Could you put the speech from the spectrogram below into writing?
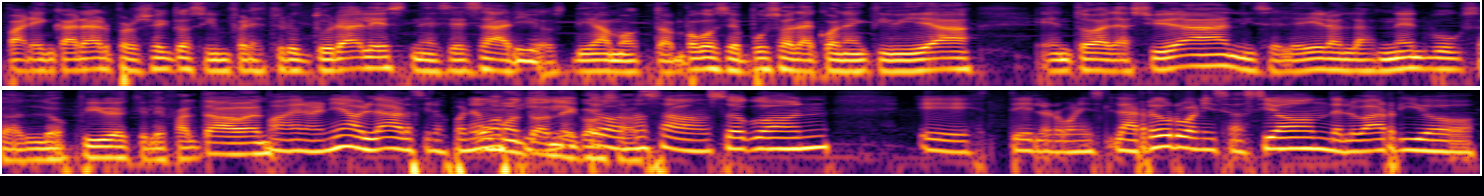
para encarar proyectos infraestructurales necesarios. Digamos, tampoco se puso la conectividad en toda la ciudad, ni se le dieron las netbooks a los pibes que le faltaban. Bueno, ni hablar, si nos ponemos Un montón de cosas. no se avanzó con este, la, urbaniz- la reurbanización del barrio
